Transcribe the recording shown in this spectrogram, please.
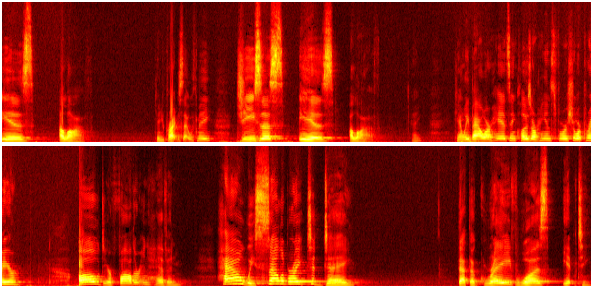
is alive. Can you practice that with me? Jesus is alive. Okay? Can we bow our heads and close our hands for a short prayer? Oh, dear Father in heaven, how we celebrate today that the grave was empty.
